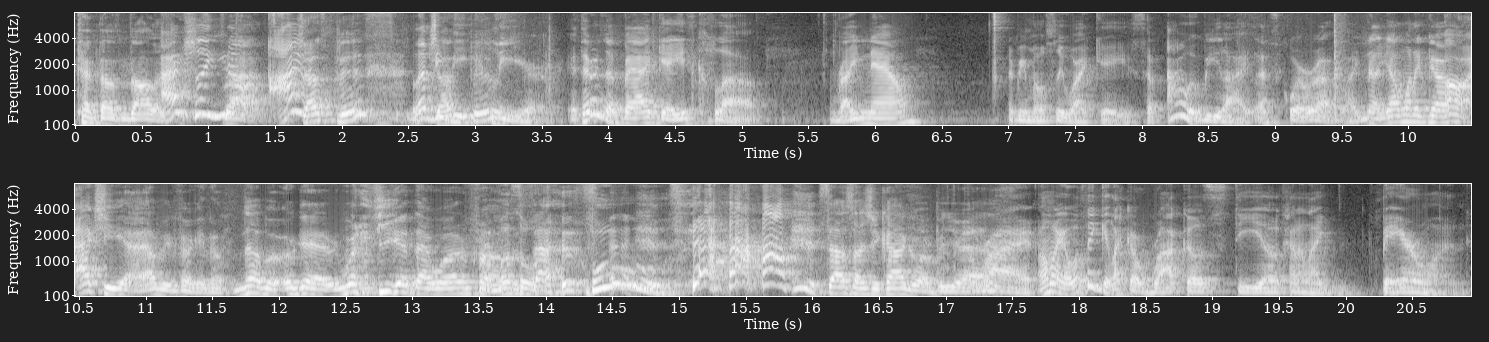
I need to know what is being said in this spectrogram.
ten thousand dollars. Actually, you know, I- just this. Let Just me be this? clear. If there was a bad gays club right now, it'd be mostly white gays. So I would be like, let's square up. Like, no, y'all want to go? Oh, actually, yeah, I'll be fucking up. No, but okay, what if you get that one from Muscle- Southside Chicago up in your ass? right. Oh my god, what if they get like a Rocco Steele kind of like bear one?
